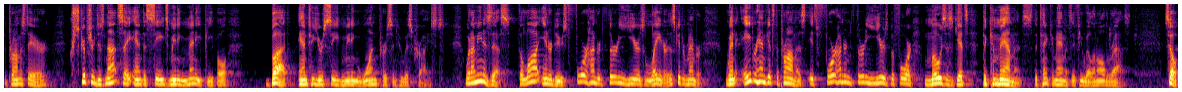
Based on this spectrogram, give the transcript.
the promised heir. Scripture does not say and to seeds, meaning many people, but and to your seed, meaning one person who is Christ. What I mean is this the law introduced 430 years later. This is good to remember. When Abraham gets the promise, it's 430 years before Moses gets the commandments, the Ten Commandments, if you will, and all the rest. So,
